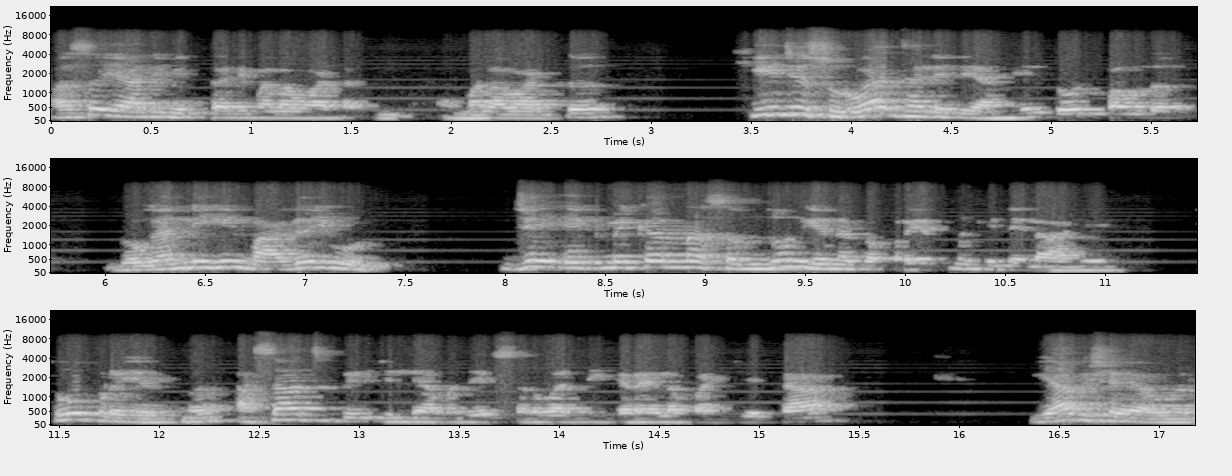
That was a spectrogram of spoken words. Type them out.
असं या निमित्ताने मला वाट मला वाटतं ही जी सुरुवात झालेली आहे दोन पावलं दोघांनीही मागे येऊन जे एकमेकांना समजून घेण्याचा प्रयत्न केलेला आहे तो प्रयत्न असाच बीड जिल्ह्यामध्ये सर्वांनी करायला पाहिजे का? या विषयावर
